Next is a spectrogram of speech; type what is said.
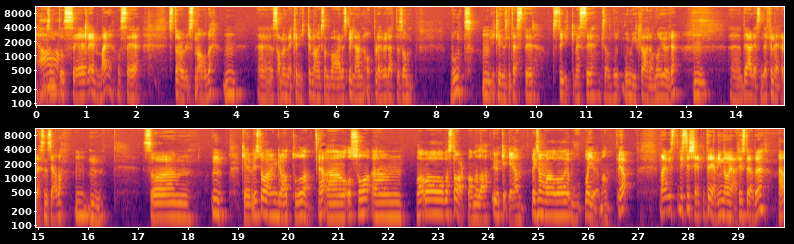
Ja. Og se, MR, og se størrelsen av det. Mm. Eh, sammen med klinikken. Da, ikke? Hva er det spilleren opplever dette som vondt Mm. i kliniske tester? Styrkemessig. Hvor, hvor mye klarer han å gjøre? Mm. Eh, det er det som definerer det, syns jeg. da Mm. mm. Så mm. Ok, Hvis du har en grad 2, da, Ja. uh, og så um, hva, hva, hva starter man med da? Uke én? Liksom, hva, hva gjør man? Ja. Nei, hvis, hvis det skjer på trening når jeg er til stede, Ja.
